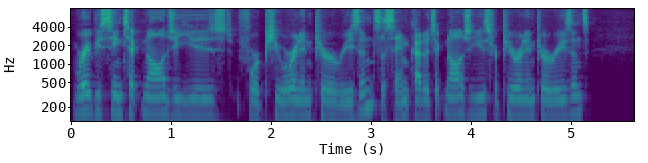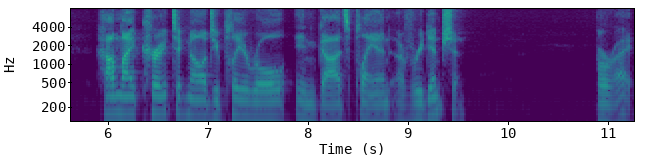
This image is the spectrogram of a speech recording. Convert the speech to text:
where have you seen technology used for pure and impure reasons? The same kind of technology used for pure and impure reasons. How might current technology play a role in God's plan of redemption? All right,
